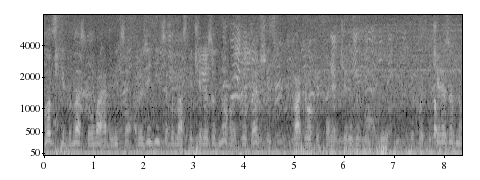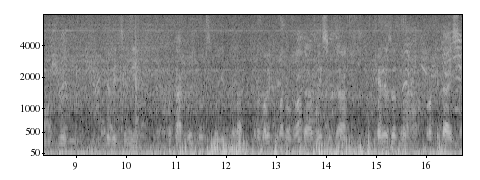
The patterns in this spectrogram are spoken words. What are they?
хлопчики, будь ласка, увага, дивіться, розійдіться, будь ласка, через одного, ось ви перший, два кроки вперед, через одного. Ви виходьте, через одного, швидко. Дивіться, ні. Отак, ви тут стоїте. Ви пішов сюди, ви сюди. Через одного. Прокидайся.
